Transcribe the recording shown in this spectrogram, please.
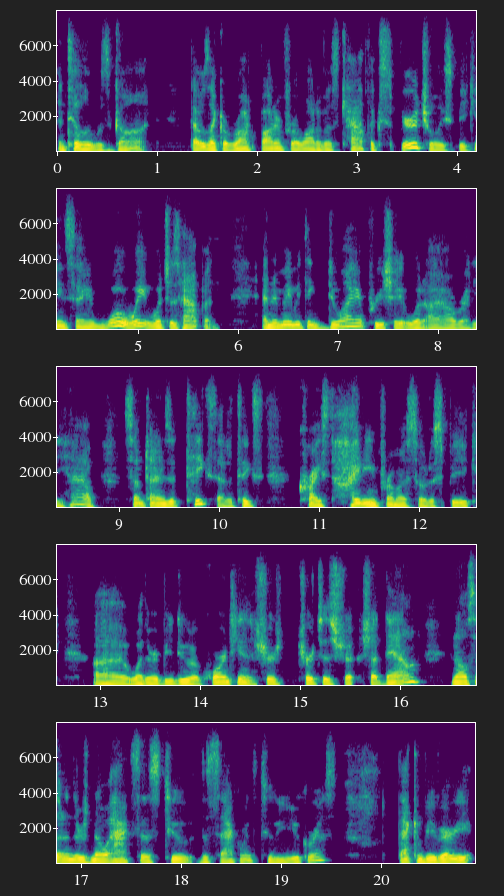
until it was gone. That was like a rock bottom for a lot of us Catholics, spiritually speaking, saying, Whoa, wait, what just happened? And it made me think, do I appreciate what I already have? Sometimes it takes that. It takes Christ hiding from us, so to speak, uh, whether it be due to a quarantine and church, churches sh- shut down, and all of a sudden there's no access to the sacraments, to the Eucharist. That can be very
